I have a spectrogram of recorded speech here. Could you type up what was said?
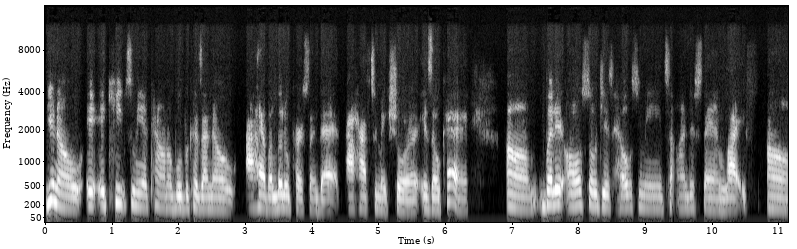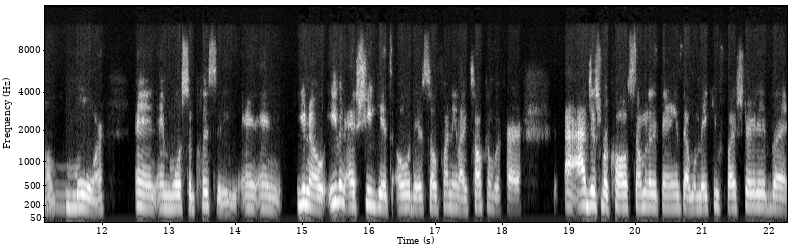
you know it, it keeps me accountable because i know i have a little person that i have to make sure is okay um but it also just helps me to understand life um mm. more and and more simplicity. And and you know even as she gets older it's so funny like talking with her I, I just recall some of the things that will make you frustrated but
